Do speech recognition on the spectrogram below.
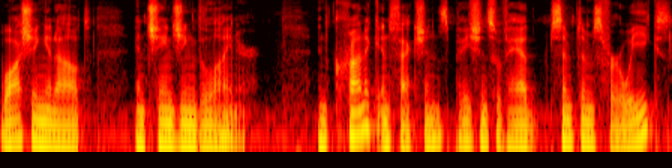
washing it out, and changing the liner. In chronic infections, patients who've had symptoms for weeks,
